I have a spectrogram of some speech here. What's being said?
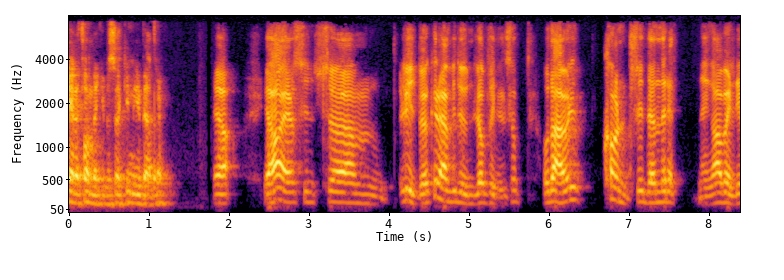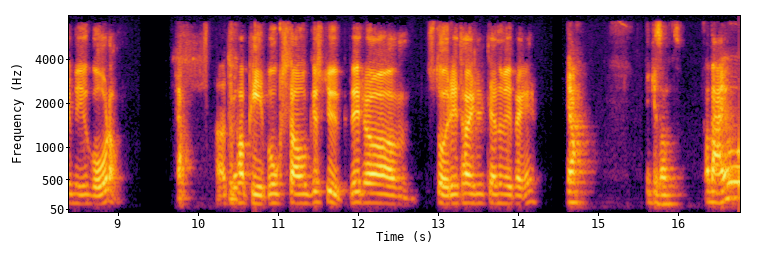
hele tannlegebesøket mye bedre. Ja, ja jeg syns um, lydbøker er en vidunderlig oppfinnelse. Og det er vel kanskje i den retninga veldig mye går, da. Ja. At papirboksalget stuper og Storytile tjener mye penger. Ja, ikke sant. Ja, det er jo,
